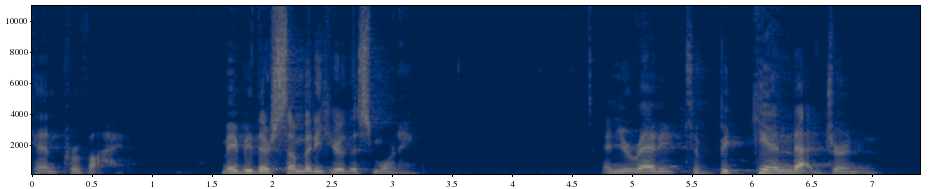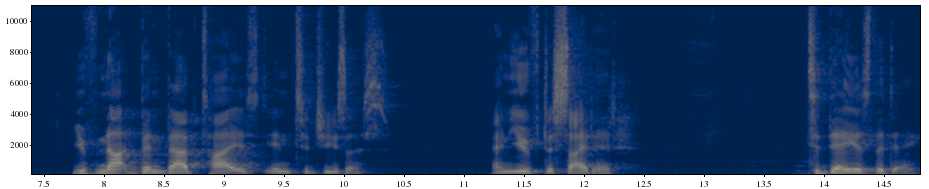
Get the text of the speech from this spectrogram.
can provide? Maybe there's somebody here this morning and you're ready to begin that journey. You've not been baptized into Jesus and you've decided today is the day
